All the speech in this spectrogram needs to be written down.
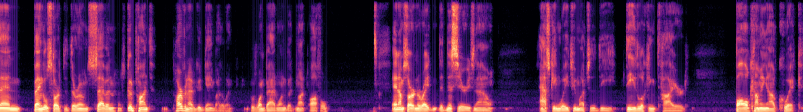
then Bengals start at their own seven. It's good punt. Harvin had a good game, by the way It was one bad one, but not awful. And I'm starting to write in this series now, asking way too much of the D. D looking tired. Ball coming out quick.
